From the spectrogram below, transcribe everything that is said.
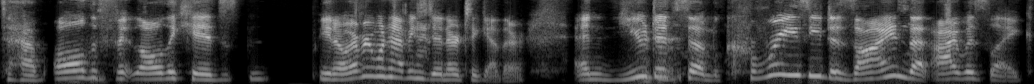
to have all the fi- all the kids you know everyone having dinner together and you did some crazy design that i was like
